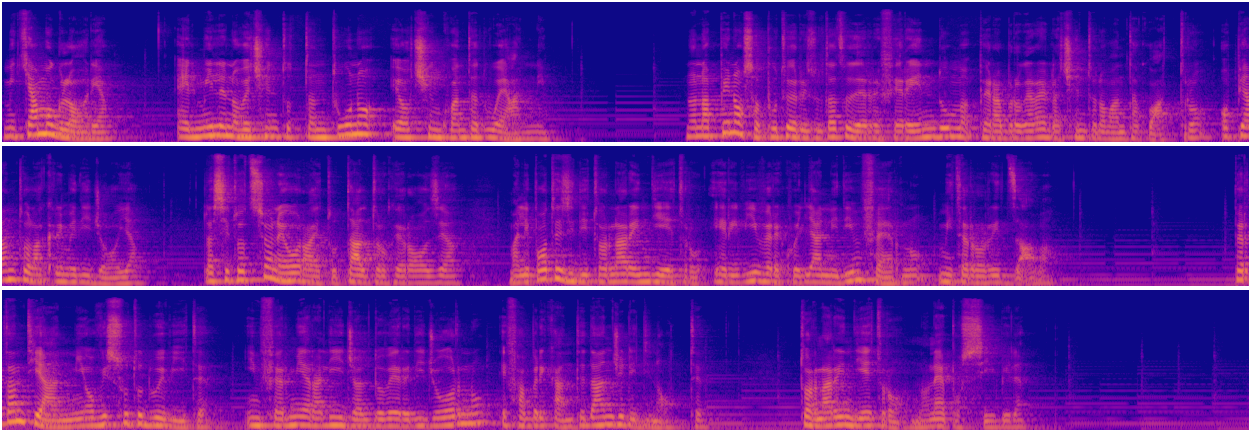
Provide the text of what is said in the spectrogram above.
Mi chiamo Gloria, è il 1981 e ho 52 anni. Non appena ho saputo il risultato del referendum per abrogare la 194, ho pianto lacrime di gioia. La situazione ora è tutt'altro che rosea, ma l'ipotesi di tornare indietro e rivivere quegli anni d'inferno mi terrorizzava. Per tanti anni ho vissuto due vite, infermiera ligia al dovere di giorno e fabbricante d'angeli di notte. Tornare indietro non è possibile.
